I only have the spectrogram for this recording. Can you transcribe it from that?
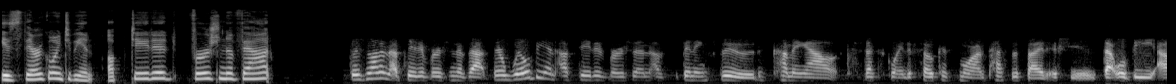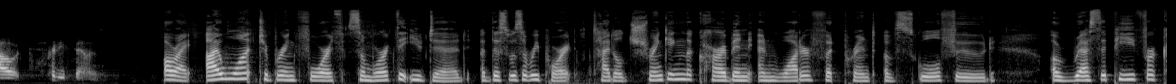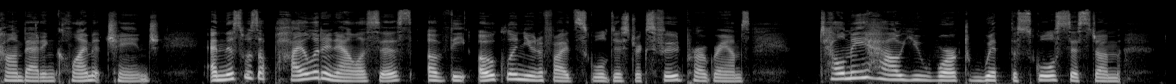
Is there going to be an updated version of that? There's not an updated version of that. There will be an updated version of Spinning Food coming out that's going to focus more on pesticide issues. That will be out pretty soon. All right. I want to bring forth some work that you did. Uh, this was a report titled Shrinking the Carbon and Water Footprint of School Food, a recipe for combating climate change. And this was a pilot analysis of the Oakland Unified School District's food programs Tell me how you worked with the school system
